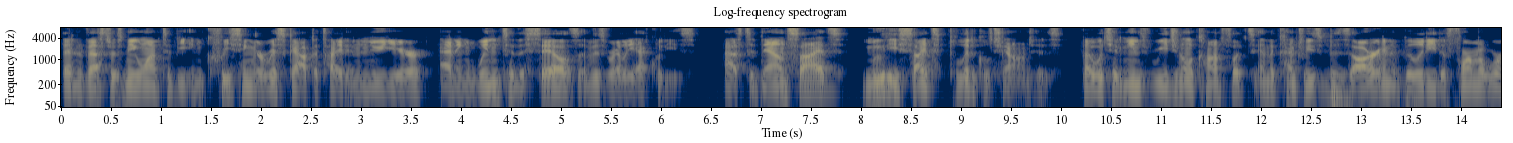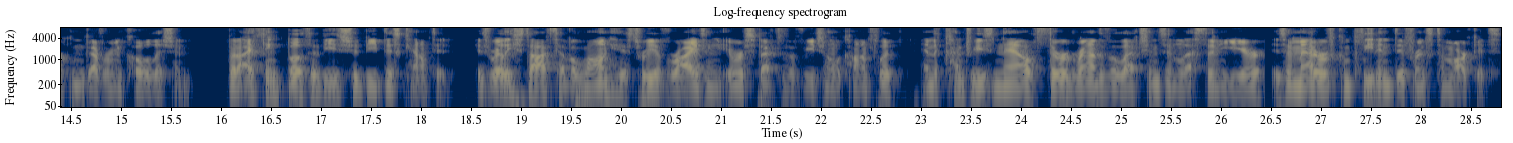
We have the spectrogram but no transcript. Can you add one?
that investors may want to be increasing their risk appetite in the new year, adding wind to the sails of Israeli equities. As to downsides, Moody's cites political challenges, by which it means regional conflicts and the country's bizarre inability to form a working government coalition. But I think both of these should be discounted. Israeli stocks have a long history of rising irrespective of regional conflict, and the country's now third round of elections in less than a year is a matter of complete indifference to markets,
